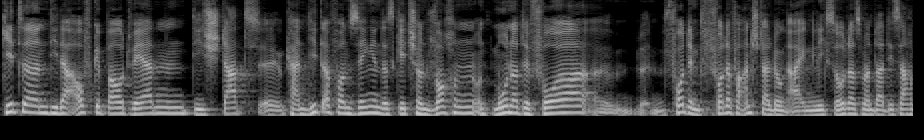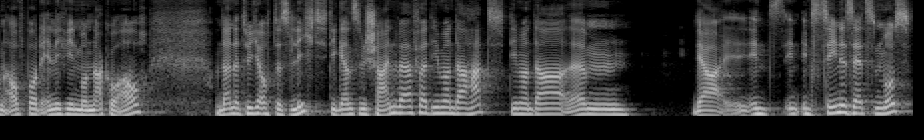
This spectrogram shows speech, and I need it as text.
Gittern, die da aufgebaut werden. Die Stadt äh, kann Lied davon singen. Das geht schon Wochen und Monate vor, äh, vor, dem, vor der Veranstaltung eigentlich so, dass man da die Sachen aufbaut, ähnlich wie in Monaco auch. Und dann natürlich auch das Licht, die ganzen Scheinwerfer, die man da hat, die man da ähm, ja, in, in, in Szene setzen muss.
